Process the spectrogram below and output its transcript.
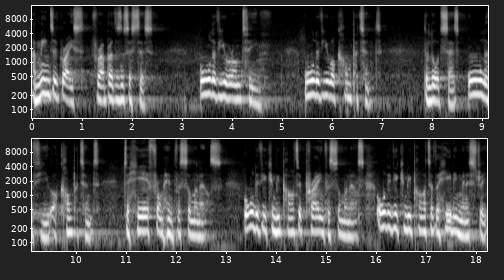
a means of grace for our brothers and sisters. All of you are on team. All of you are competent. The Lord says, all of you are competent to hear from Him for someone else. All of you can be part of praying for someone else. All of you can be part of the healing ministry.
